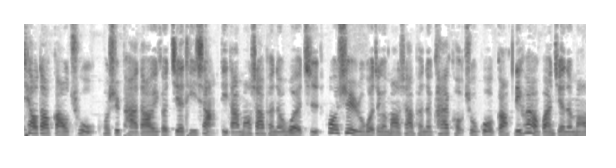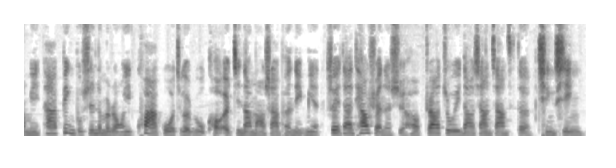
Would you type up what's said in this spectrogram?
跳到高处，或是爬到一个阶梯上抵达猫砂盆的位置，或是如果这个猫砂盆的开口处过高，罹患有关节的猫咪，它并不是那么容易跨过这个入口而进到猫砂盆里面，所以在挑选的时候就要注意到像这样子的情形。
